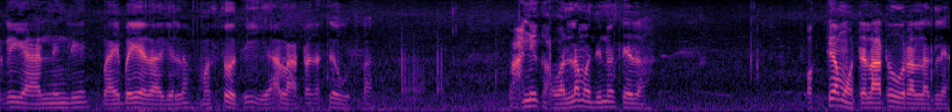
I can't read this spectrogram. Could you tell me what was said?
सगळे यायला निघले. बाई बाई या जागेला मस्त होती. या लाटा कसल्या उरतात पाणी खावडला मध्ये नसते त्याचा पक्क्या मोठ्या लाटा उरायला लागल्या.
